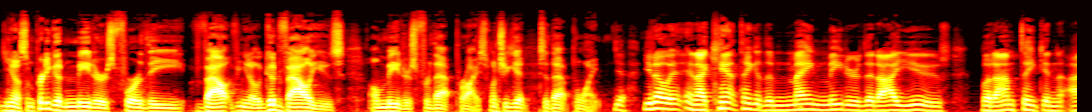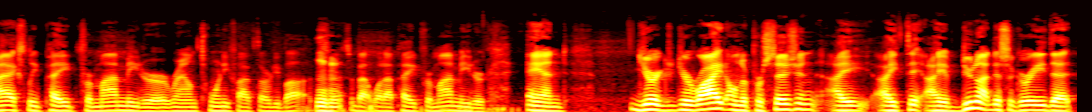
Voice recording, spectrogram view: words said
you know some pretty good meters for the val you know good values on meters for that price once you get to that point. Yeah, you know, and, and I can't think of the main meter that I use, but I'm thinking I actually paid for my meter around 25, 30 bucks. That's about what I paid for my meter, and you're you're right on the precision. I I think I do not disagree that,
